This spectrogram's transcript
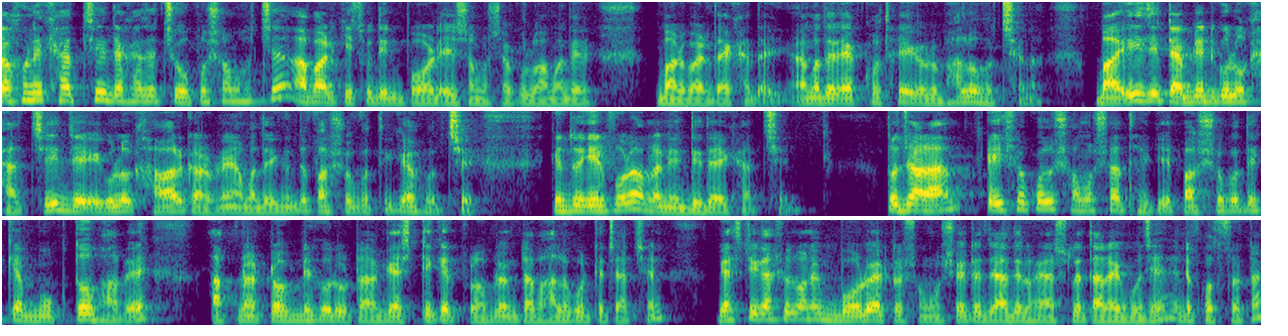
যখনই খাচ্ছি, দেখা যাচ্ছে উপশম হচ্ছে, আবার কিছুদিন পর এই সমস্যাগুলো আমাদের বারবার দেখা দেয়। আমাদের এক কথায় এগুলো ভালো হচ্ছে না। বা এই যে ট্যাবলেটগুলো খাচ্ছি, যে এগুলো খাওয়ার কারণে আমাদের কিন্তু পার্শ্ব প্রতিক্রিয়া হচ্ছে, কিন্তু এরপরও আমরা নির্দ্বিধায় খাচ্ছি। তো যারা এই সকল সমস্যা থেকে পার্শ্ব প্রতিক্রিয়া মুক্তভাবে আপনার টক ঢেকুর ওটা গ্যাস্ট্রিকের প্রবলেমটা ভালো করতে চাচ্ছেন। গ্যাস্ট্রিক আসলে অনেক বড় একটা সমস্যা, এটা যাদের হয় আসলে তারাই বোঝে এটা কষ্টটা।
